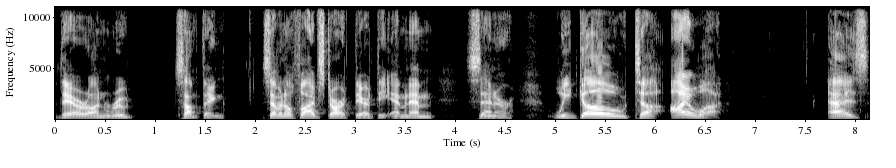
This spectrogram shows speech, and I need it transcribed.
there on Route something. 7:05 start there at the M&M Center. We go to Iowa as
